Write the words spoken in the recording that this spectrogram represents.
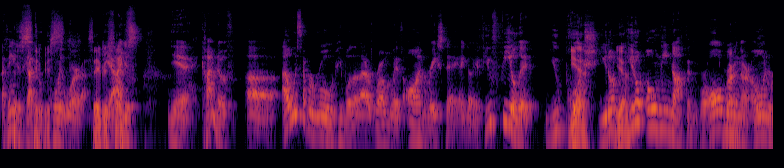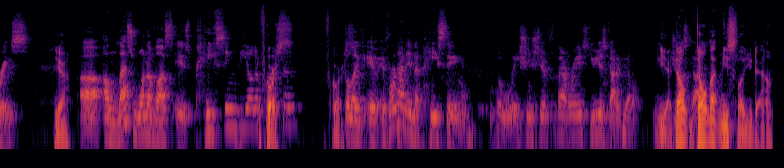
I think it just got to a yours- point where, save yeah, I just, yeah, kind of. Uh, I always have a rule with people that I run with on race day. I go, if you feel it, you push. You don't. yeah. You don't owe me nothing. We're all running Right. our own race. Yeah. Uh, unless one of us is pacing the other Of course. person. Of course. But like, if, if we're not in a pacing relationship for that race, you just gotta go. You yeah. Don't don't go. let me slow you down.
